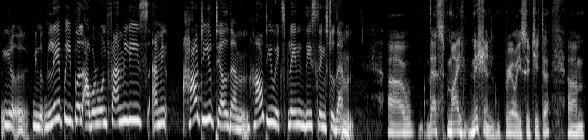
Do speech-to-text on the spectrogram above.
you know, you know lay people our own families? I mean how do you tell them? How do you explain these things to them? Uh, that's my mission, really, Suchita. Um,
